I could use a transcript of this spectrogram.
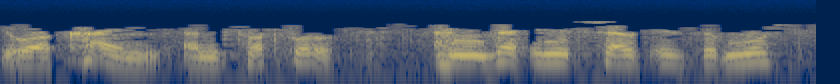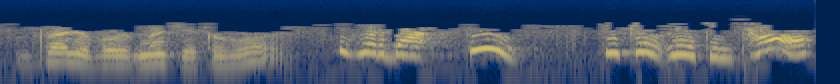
You are kind and thoughtful, and that in itself is the most valuable magic of all. What about? If you can't make him talk,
